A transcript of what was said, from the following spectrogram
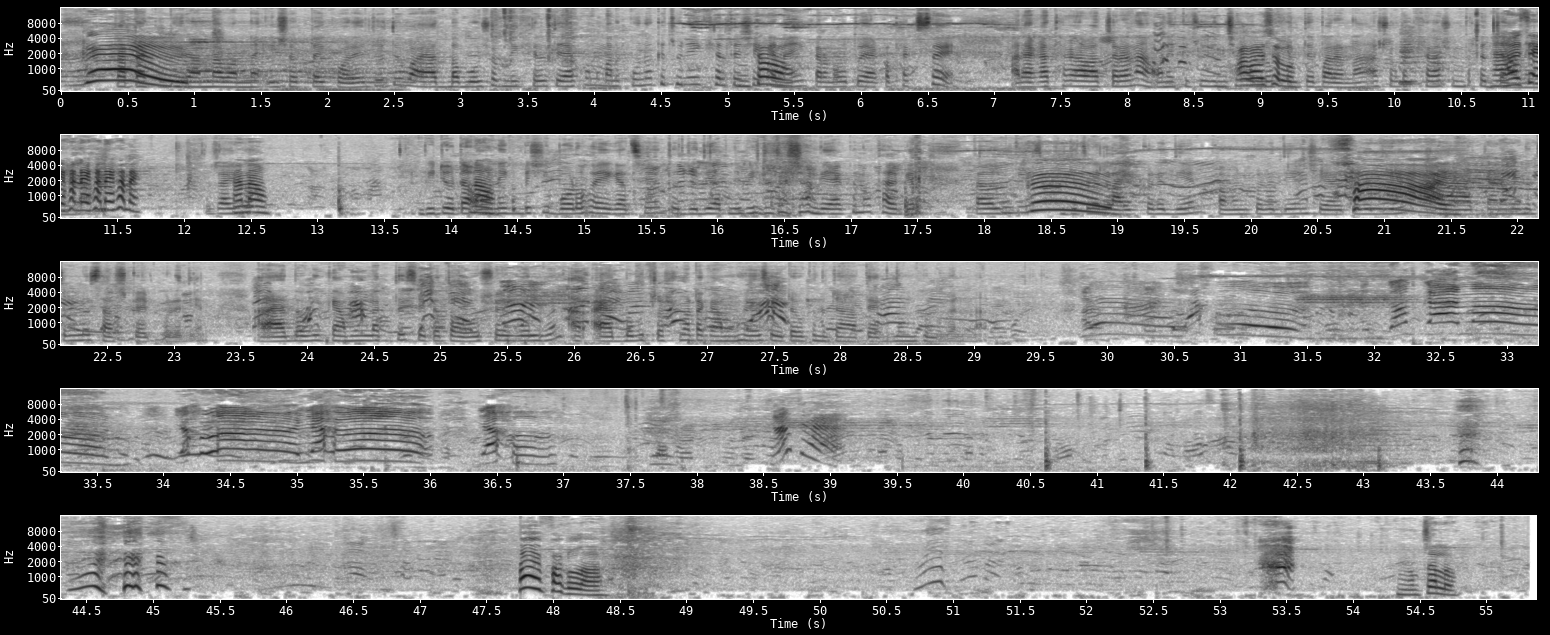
রান্না বান্না এইসবটাই করে। যদিও বা আয়াত বাবু ওইসব নিয়ে খেলতে এখন মানে কোনো কিছু নিয়ে খেলতে শেখে নাই কারণ ও তো একা থাকছে। আর একা থাকা বাচ্চারা না অনেক কিছু ইচ্ছা। খেলতে পারে না। আসলে খেলা সম্পর্কে হ্যাঁ, জানে এখানে না। এখানে। এখানে যাই হ্যাঁ হোক। ভিডিওটা অনেক বেশি বড় হয়ে গেছে তো যদি আপনি ভিডিওটার সঙ্গে এখনও থাকেন তাহলে প্লিজ লাইক করে দিন কমেন্ট করে দিন শেয়ার করে. দিন আর চ্যানেলে নতুন হলে সাবস্ক্রাইব করে দিন আর আয়াতবাবু কেমন লাগতে সেটা তো অবশ্যই বলবেন আর আয়াতবাবুর চশমাটা কেমন হয়েছে এটাও কিন্তু জানাতে একদম ভুলবেন না। পাগলা। চলো।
